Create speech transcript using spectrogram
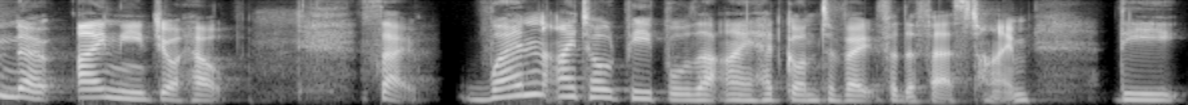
no, I need your help. So when I told people that I had gone to vote for the first time, the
